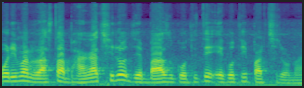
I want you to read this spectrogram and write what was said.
পরিমাণ রাস্তা ভাঙা ছিল যে বাস গতিতে এগোতেই পারছিল না।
